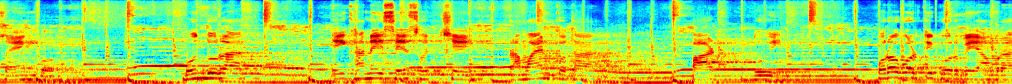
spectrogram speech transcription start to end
স্বয়ংবর বন্ধুরা, এইখানেই শেষ হচ্ছে রামায়ণ কথা, পাঠ দুই। পরবর্তী পর্বে আমরা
